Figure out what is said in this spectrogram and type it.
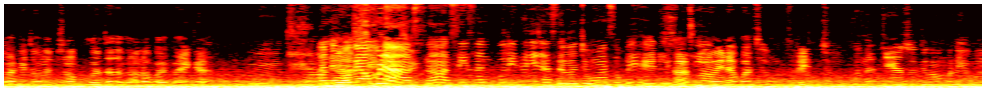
બાકી તો જોબ કરતા હતા. હાલો ભાઈ ભાગ્યા. હમ. અને હવે હમણાં હા સીઝન પૂરી થઈ જશે. હવે ચોમાસું બેહે એટલે સાતમા મહિના પછી હું ફ્રી જ છું. અને ત્યાં સુધીમાં મને એવું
